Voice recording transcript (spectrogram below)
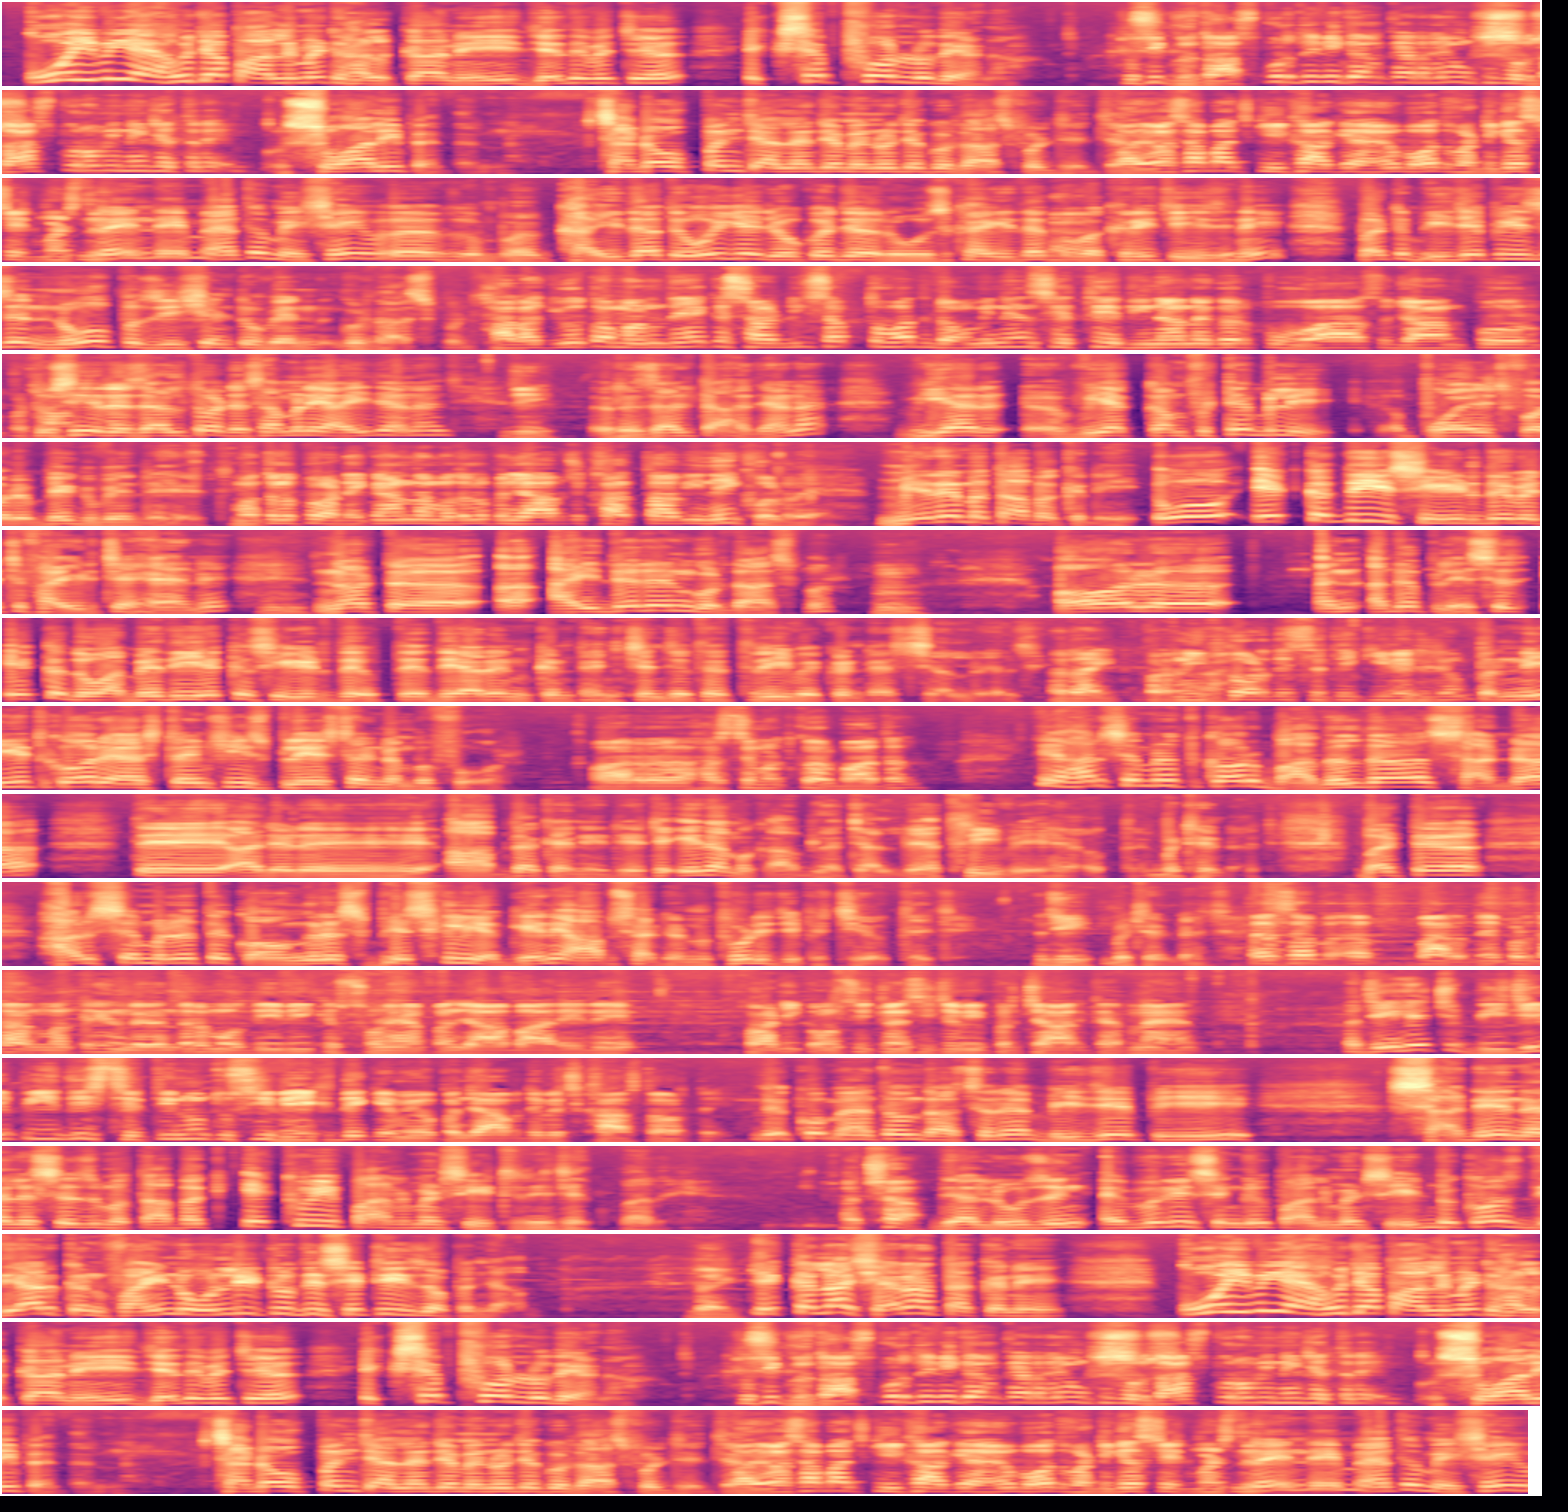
ਕੋਈ ਵੀ ਇਹੋ ਜਿਹਾ ਪਾਰਲੀਮੈਂਟ ਹਲਕਾ ਨਹੀਂ ਜਿਹਦੇ ਵਿੱਚ ਐਕਸੈਪਟ ਫॉर ਲੁਧਿਆਣਾ। ਤੁਸੀਂ ਗੁਰਦਾਸਪੁਰ ਦੀ ਵੀ ਗੱਲ ਕਰ ਰਹੇ ਹੋ ਕਿ ਗੁਰਦਾਸਪੁਰੋਂ ਵੀ ਨਹੀਂ ਜਿੱਤ ਰਹੇ? ਸਵਾਲ ਹੀ ਪੈਦਾ ਨਹੀਂ ਸਾਡਾ ਓਪਨ ਚੈਲੰਜ ਹੈ ਮੈਨੂੰ ਜੇ ਗੁਰਦਾਸਪੁਰ ਜਿੱਤ ਜਾਏ। ਬਾਜਵਾ ਸਾਹਿਬ ਅੱਜ ਕੀ ਖਾ ਕੇ ਆਏ ਹੋ? ਬਹੁਤ ਵੱਡੀਆਂ ਸਟੇਟਮੈਂਟਸ ਨਹੀਂ ਨਹੀਂ ਮੈਂ ਤਾਂ ਹਮੇਸ਼ਾ ਹੀ ਅਹ, ਖਾਈਦਾ ਤੇ ਉਹੀ ਹੈ ਜੋ ਕੁਝ ਰੋਜ਼ ਖਾਈਦਾ ਕੋਈ ਵੱਖਰੀ ਚੀਜ਼ ਨਹੀਂ। But BJP is in no position to win Gurdaspur ਹਾਲਾਂਕਿ ਉਹ ਤਾਂ ਮੰਨਦੇ ਆ ਕਿ ਸਾਡੀ ਸਭ ਤੋਂ ਵੱਧ ਡੋਮੀਨੈਂਸ ਇੱਥੇ ਦੀਨਾਨਗਰ ਭੂਆ ਸੁਜਾਨਪੁਰ ਪਠਾਨ ਤੁਸੀਂ ਰਿਜ਼ਲਟ ਤੁਹਾਡੇ ਸਾਹਮਣੇ ਆ ਹੀ ਜਾਣਾ ਜੀ। ਜੀ। ਰਿਜ਼ਲਟ ਆ ਜਾਣਾ। We are we are comfortably poised for a big win ਹੈ ਮਤਲਬ ਤੁਹਾਡੇ ਕਹਿਣ ਦਾ ਮਤਲਬ ਪੰਜਾਬ 'ਚ ਖਾਤਾ ਵੀ ਨਹੀਂ ਖੁੱਲ ਰਿਹਾ। ਮੇਰੇ ਮੁਤਾਬਕ ਨਹੀਂ। ਉਹ ਇੱਕ ਅੱਧੀ ਸੀਟ ਦੇ ਵਿੱਚ ਫਾਈਟ 'ਚ ਹੈ ਨੇ ਨਾਟ ਆਈਦਰ ਇਨ ਗੁਰਦਾਸਪੁਰ ਔਰ ਇਨ ਅਦਰ ਪਲੇਸਸ ਇੱਕ ਦੁਆਬੇ ਦੀ ਇੱਕ ਸੀਟ ਦੇ ਉੱਤੇ ਦੇ ਆਰ ਇਨ ਕੰਟੈਂਸ਼ਨ ਜਿੱਥੇ 3 ਵੇ ਕੰਟੈਸਟ ਚੱਲ ਰਿਹਾ ਸੀ ਰਾਈਟ ਪਰਨੀਤ ਕੌਰ ਦੀ ਸਥਿਤੀ ਕੀ ਵੇਖਦੇ ਹੋ ਪ੍ਰਨੀਤ ਕੌਰ ਇਸ time she is placed at number 4 ਔਰ ਹਰਸਿਮਰਤ ਕੌਰ ਬਾਦਲ ਇਹ ਹਰਸਿਮਰਤ ਕੌਰ ਬਾਦਲ ਦਾ ਸਾਡਾ ਤੇ ਆ ਜਿਹੜੇ ਆਪ ਦਾ ਕੈਂਡੀਡੇਟ ਇਹਦਾ ਮੁਕਾਬਲਾ ਚੱਲ ਰਿਹਾ 3 ਵੇ ਹੈ ਉੱਥੇ ਬਠਿੰਡਾ 'ਚ ਬਟ ਹਰਸਿਮਰਤ ਕਾਂਗਰਸ ਬੇਸਿਕਲੀ ਅੱਗੇ ਨੇ ਆਪ ਸਾਡੇ ਨੂੰ ਥੋੜੀ ਜਿਹੀ ਪਿੱਛੇ ਉੱਥੇ ਜੀ ਜੀ ਬਠਿੰਡਾ 'ਚ ਤਾਂ ਸਭ ਭਾਰਤ ਦੇ ਪ੍ਰਧਾਨ ਮੰਤਰੀ ਨਰਿੰਦਰ ਮੋਦੀ ਵੀ ਕਿ ਸੁਣਿਆ ਪੰਜਾਬ ਆ ਰਹੇ ਨੇ। ਤੁਹਾਡੀ ਕਨਸਟੀਚੁਐਂਸੀ 'ਚ ਵੀ ਪ੍ਰਚਾਰ ਕਰਨਾ ਹੈ। ਅਜਿਹੇ 'ਚ ਬੀਜੇਪੀ ਦੀ ਸਥਿਤੀ ਨੂੰ ਤੁਸੀਂ ਵੇਖਦੇ ਕਿਵੇਂ ਹੋ ਪੰਜਾਬ ਦੇ ਵਿੱਚ ਖਾਸ ਤੌਰ ਤੇ? ਦੇਖੋ ਮੈਂ ਤੁਹਾਨੂੰ ਦੱਸ ਰਿਹਾ ਬੀਜੇਪੀ ਸਾਡੇ ਐਨਾਲਿਸਿਸ ਮੁਤਾਬਕ ਇੱਕ ਵੀ ਪਾਰਲੀਮੈਂਟ ਸੀਟ ਨਹੀਂ ਜਿੱਤ ਪਾ ਰਹੀ। ਅੱਛਾ। They are losing every single parliament seat because they are confined only to the cities of punjab ਇਹ ਕੱਲਾ ਸ਼ਹਿਰਾਂ ਤੱਕ ਨੇ ਕੋਈ ਵੀ ਇਹੋ ਜਿਹਾ ਪਾਰਲੀਮੈਂਟ ਹਲਕਾ ਨਹੀਂ ਜਿਹਦੇ ਵਿੱਚ ਐਕਸੈਪਟ ਫॉर ਲੁਧਿਆਣਾ। ਤੁਸੀਂ ਗੁਰਦਾਸਪੁਰ ਦੀ ਵੀ ਗੱਲ ਕਰ ਰਹੇ ਹੋ ਕਿ ਗੁਰਦਾਸਪੁਰੋਂ ਵੀ ਨਹੀਂ ਜਿੱਤ ਰਹੇ? ਸਵਾਲ ਹੀ ਪੈਦਾ। ਸਾਡਾ ਓਪਨ ਚੈਲੰਜ ਹੈ ਮੈਨੂੰ ਜੇ ਗੁਰਦਾਸਪੁਰ ਜਿੱਤ ਜਾਏ। ਬਾਜਵਾ ਸਾਹਿਬ ਅੱਜ ਕੀ ਖਾ ਕੇ ਆਏ ਹੋ? ਬਹੁਤ ਵੱਡੀਆਂ ਸਟੇਟਮੈਂਟਸ ਨਹੀਂ ਨਹੀਂ ਮੈਂ ਤਾਂ ਹਮੇਸ਼ਾ ਹੀ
